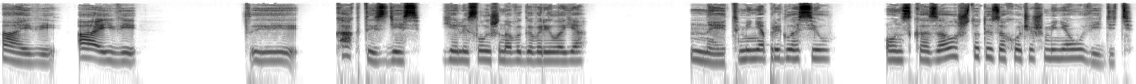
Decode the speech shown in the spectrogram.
Айви! Айви!» «Ты... как ты здесь?» — еле слышно выговорила я. «Нейт меня пригласил. Он сказал, что ты захочешь меня увидеть».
